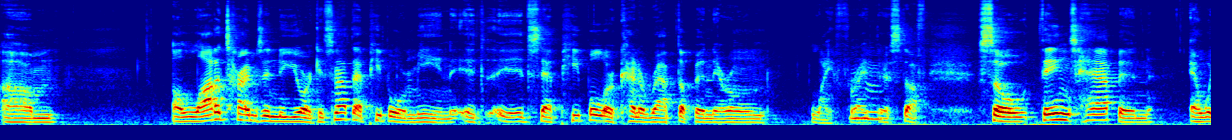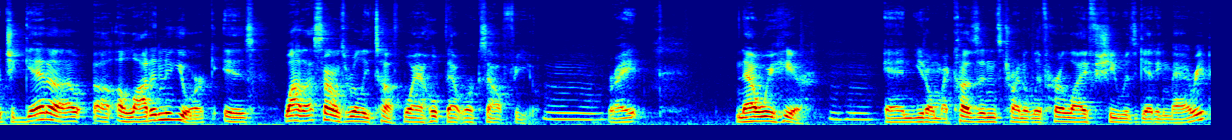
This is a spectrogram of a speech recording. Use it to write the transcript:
um, a lot of times in new york it's not that people are mean it, it's that people are kind of wrapped up in their own life right Mm-hmm. their stuff so things happen and what you get a, a, a lot in new york is wow that sounds really tough boy i hope that works out for you Mm. right now we're here Mm-hmm. and you know my cousin's trying to live her life she was getting married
